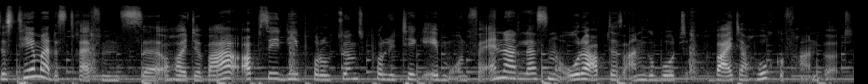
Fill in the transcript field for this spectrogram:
Das Thema des Treffens äh, heute war, ob sie die Produktionspolitik eben unverändert lassen oder ob das Angebot weiter hochgefahren wird.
